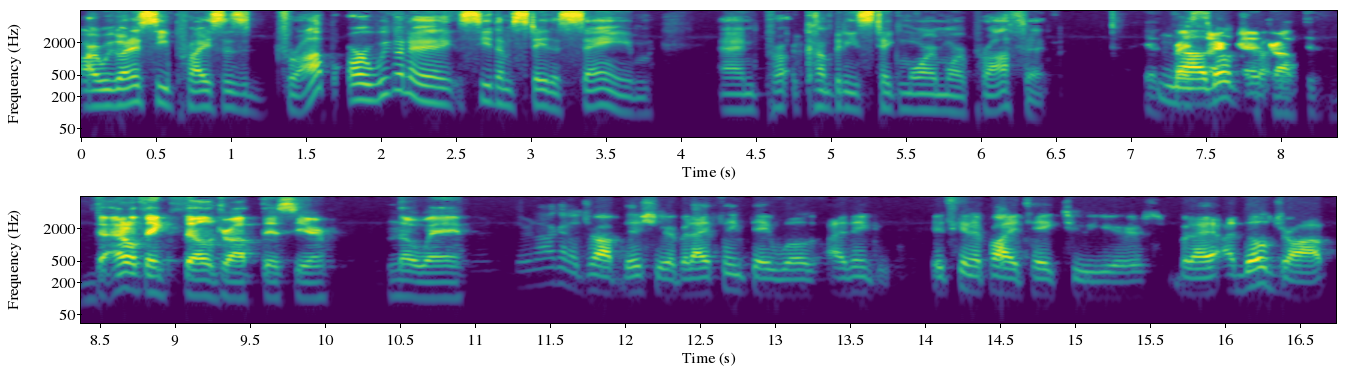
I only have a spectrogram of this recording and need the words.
are we going to see prices drop, or are we going to see them stay the same and pro- companies take more and more profit? Yeah, No, they'll aren't drop. th- I don't think they'll drop this year. No way. they're not going to drop this year, but I think they will. I think it's going to probably take two years, but I, I they'll drop.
